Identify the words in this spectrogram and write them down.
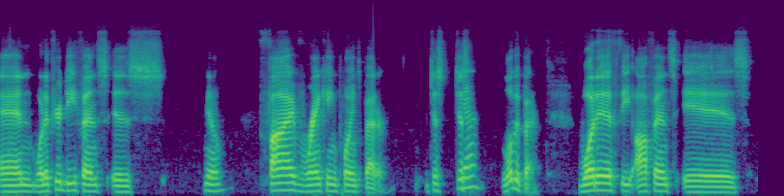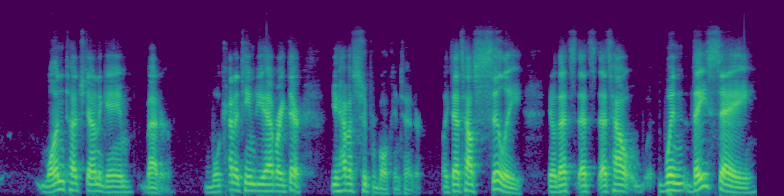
And what if your defense is, you know, five ranking points better? Just just yeah. a little bit better. What if the offense is one touchdown a game better. What kind of team do you have right there? You have a Super Bowl contender. Like that's how silly, you know, that's that's that's how when they say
